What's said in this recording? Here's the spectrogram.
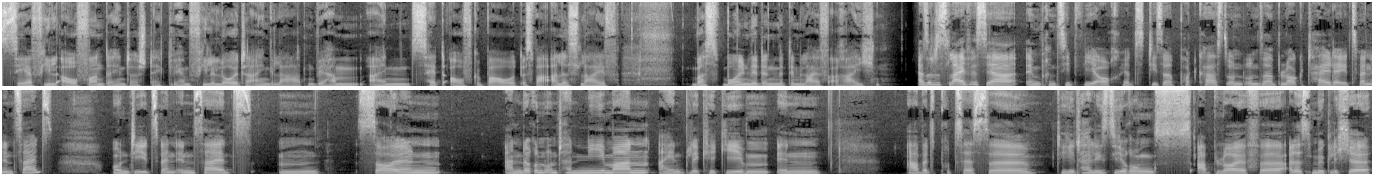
sehr viel Aufwand dahinter steckt. Wir haben viele Leute eingeladen, wir haben ein Set aufgebaut, es war alles live. Was wollen wir denn mit dem Live erreichen? Also das Live ist ja im Prinzip wie auch jetzt dieser Podcast und unser Blog Teil der E2 Insights. Und die E2 Insights mh, mm, sollen anderen Unternehmern Einblicke geben in Arbeitsprozesse, Digitalisierungsabläufe, alles Mögliche.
